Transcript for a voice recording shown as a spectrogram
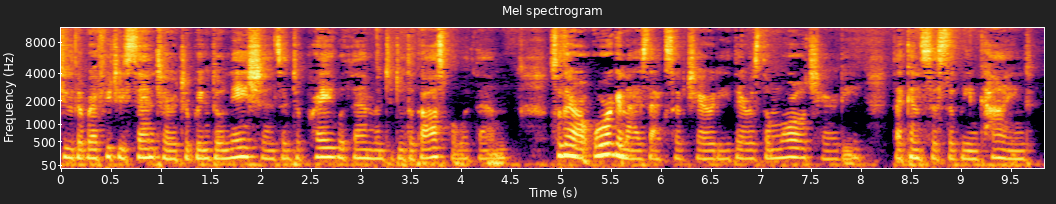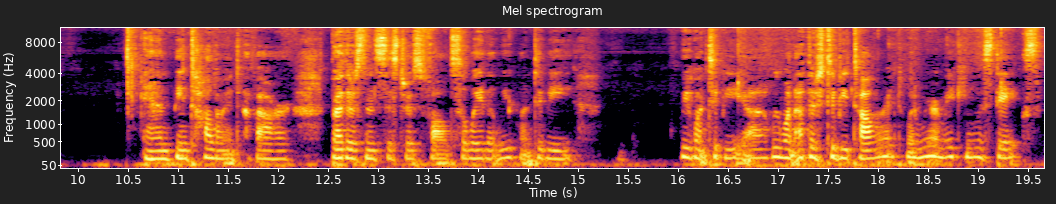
to the refugee center to bring donations and to pray with them and to do the gospel with them. So there are organized acts of charity. There is the moral charity that consists of being kind and being tolerant of our brothers and sisters' faults the way that we want to be we want to be, uh, we want others to be tolerant when we are making mistakes.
